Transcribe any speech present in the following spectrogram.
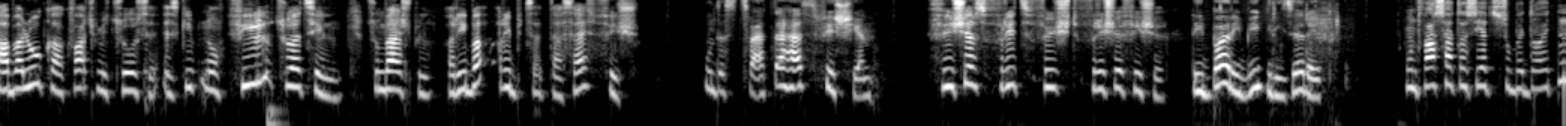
Aber Luca, Quatsch mit Soße. Es gibt noch viel zu erzählen. Zum Beispiel Riba, Ribza, das heißt Fisch. Und das zweite heißt Fischchen. Fischers Fritz fischt frische Fische. Riba, Ribi, Grise, Reb. Und was hat das jetzt zu bedeuten?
